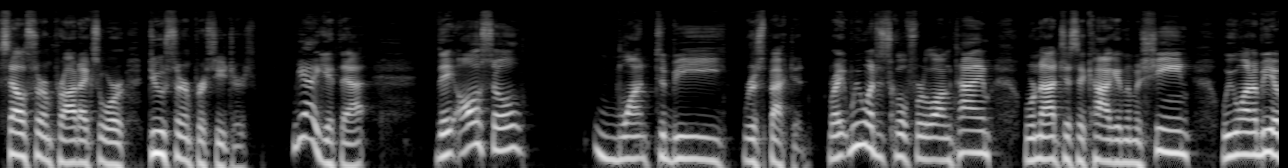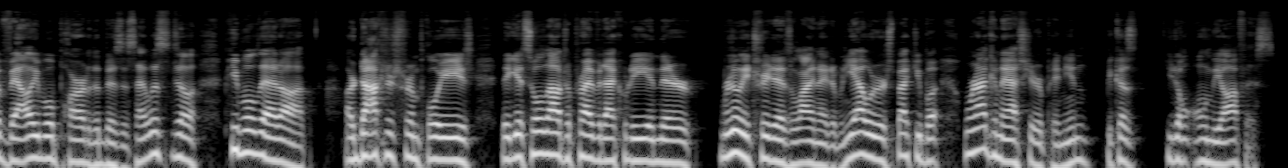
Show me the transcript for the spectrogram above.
sell certain products or do certain procedures. Yeah i get that. They also want to be respected right? We went to school for a long time. We're not just a cog in the machine. We want to be a valuable part of the business. I listen to people that uh, are doctors for employees. They get sold out to private equity and they're really treat it as a line item. And yeah, we respect you, but we're not going to ask your opinion because you don't own the office.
